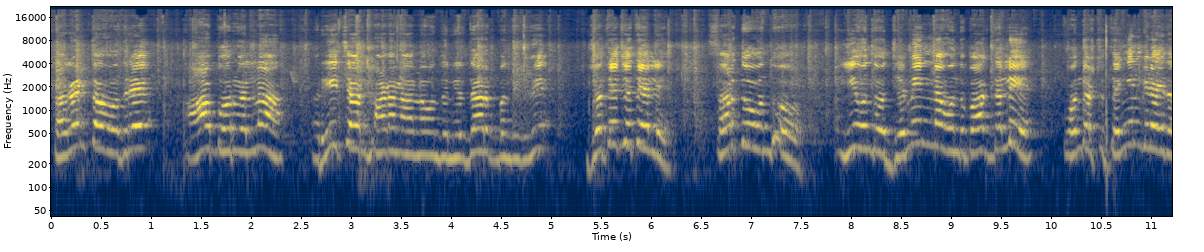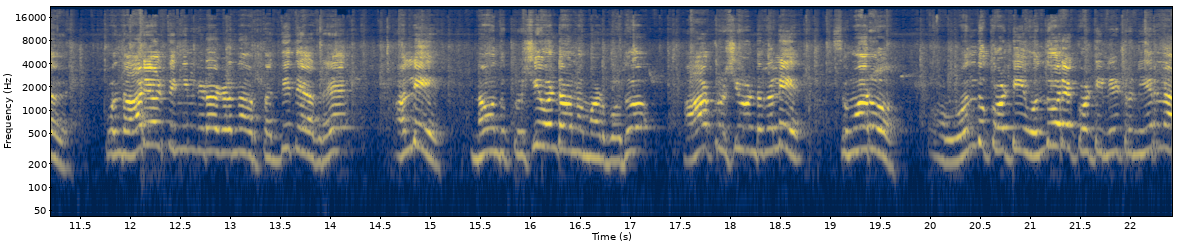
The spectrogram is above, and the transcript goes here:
ತಗೊಳ್ತಾ ಹೋದರೆ ಆ ಬೋರ್ವೆಲ್ನ ರೀಚಾರ್ಜ್ ಮಾಡೋಣ ಅನ್ನೋ ಒಂದು ನಿರ್ಧಾರಕ್ಕೆ ಬಂದಿದ್ವಿ. ಜೊತೆ ಜೊತೆಯಲ್ಲಿ ಸರ್ದು ಒಂದು, ಈ ಒಂದು ಜಮೀನಿನ ಒಂದು ಭಾಗದಲ್ಲಿ ಒಂದಷ್ಟು ತೆಂಗಿನ ಗಿಡ ಇದ್ದಾವೆ ಒಂದು ಆರೇಳು ತೆಂಗಿನ ಗಿಡಗಳನ್ನು ಅವ್ರು ತೆಗ್ದಿದ್ದೆ ಆದರೆ ಅಲ್ಲಿ ನಾವೊಂದು ಕೃಷಿ ಹೊಂಡವನ್ನು ಮಾಡ್ಬೋದು. ಆ ಕೃಷಿ ಹೊಂಡದಲ್ಲಿ ಸುಮಾರು ಒಂದು ಕೋಟಿ, ಒಂದೂವರೆ ಕೋಟಿ ಲೀಟ್ರ್ ನೀರನ್ನ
